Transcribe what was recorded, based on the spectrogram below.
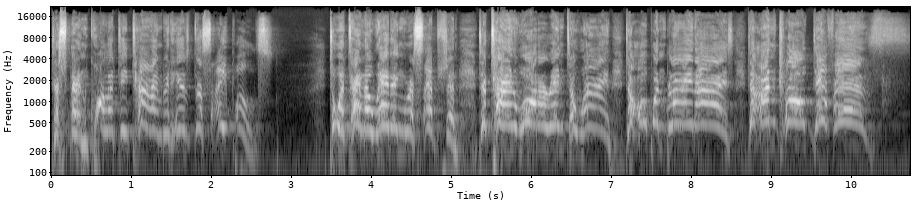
to spend quality time with his disciples, to attend a wedding reception, to turn water into wine, to open blind eyes, to unclog deaf ears,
